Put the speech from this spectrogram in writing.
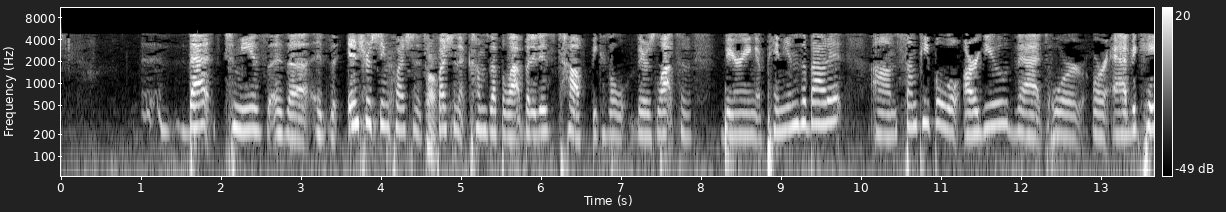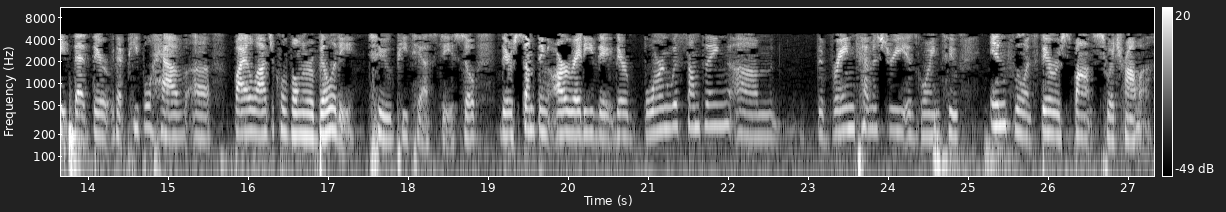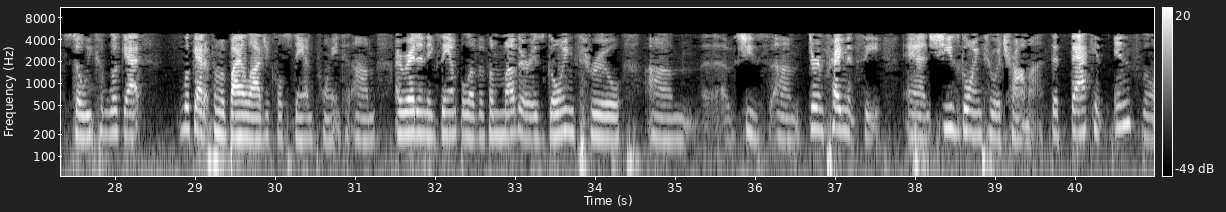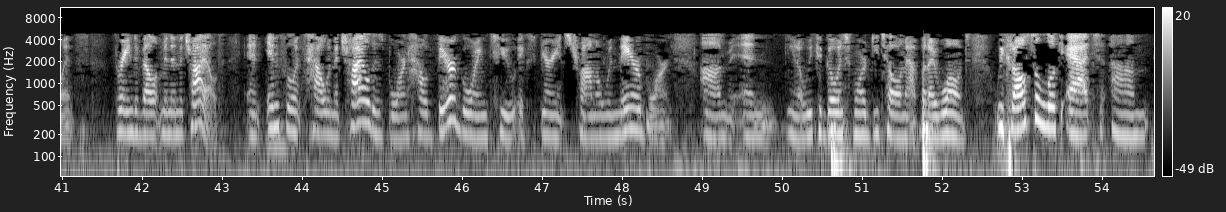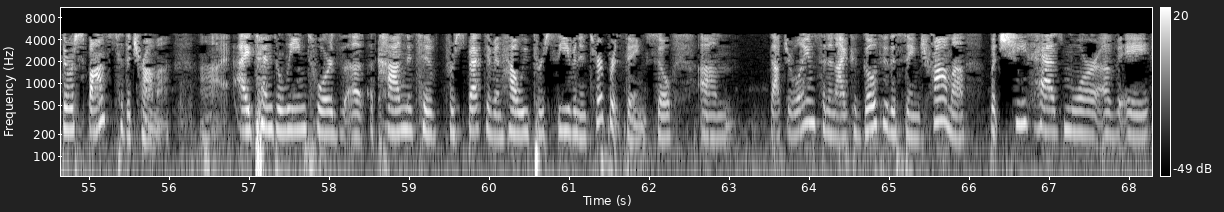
That to me is, is a is an interesting question. It's a question that comes up a lot, but it is tough because there's lots of varying opinions about it. Um, some people will argue that or or advocate that there that people have a biological vulnerability to PTSD. So there's something already they they're born with something. Um, the brain chemistry is going to influence their response to a trauma. So we could look at look at it from a biological standpoint. Um, I read an example of if a mother is going through, um, uh, she's um, during pregnancy and she's going through a trauma, that that can influence brain development in the child and influence how, when the child is born, how they're going to experience trauma when they are born. Um, and you know, we could go into more detail on that, but I won't. We could also look at um, the response to the trauma. Uh, I tend to lean towards a, a, cognitive perspective and how we perceive and interpret things. So. Um, Dr. Williamson and I could go through the same trauma, but she has more of a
